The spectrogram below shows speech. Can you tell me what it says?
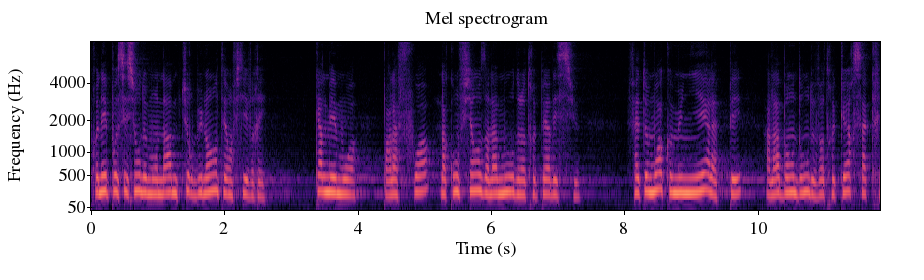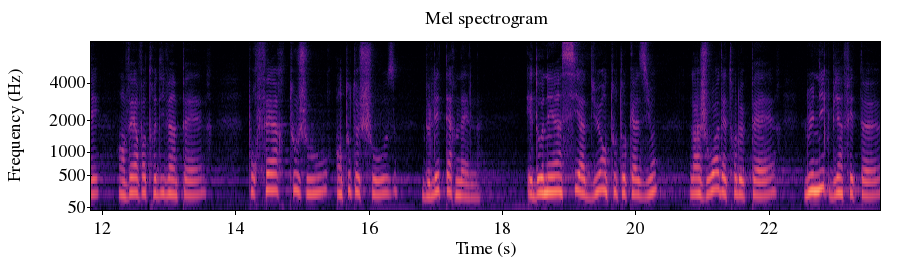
prenez possession de mon âme turbulente et enfiévrée, calmez-moi par la foi, la confiance dans l'amour de notre Père des cieux. Faites-moi communier à la paix, à l'abandon de votre cœur sacré envers votre divin Père, pour faire toujours, en toute chose, de l'éternel, et donner ainsi à Dieu en toute occasion la joie d'être le Père, l'unique bienfaiteur,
